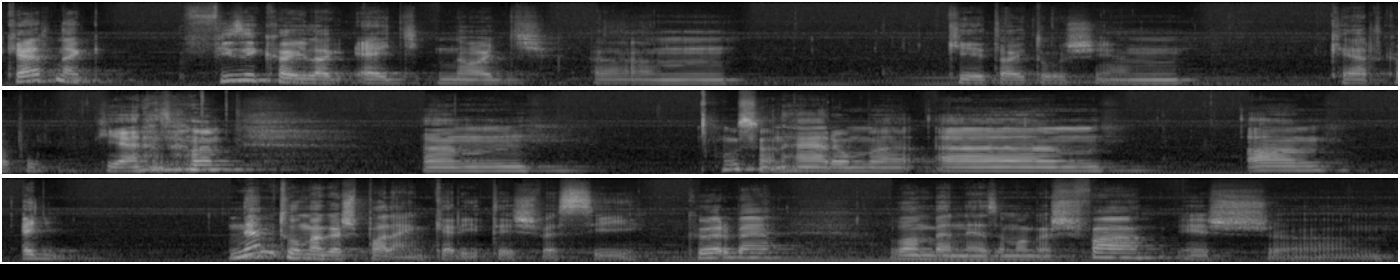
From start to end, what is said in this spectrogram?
kertnek fizikailag egy nagy um, kétajtós ilyen kertkapu kijárata van. Um, 23 um, um, egy nem túl magas palánkerítés veszi körbe, van benne ez a magas fa, és um,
